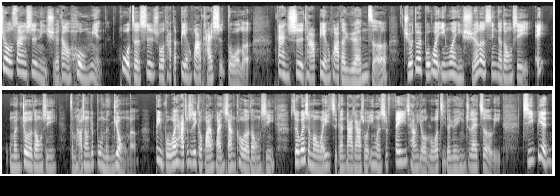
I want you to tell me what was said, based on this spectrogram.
就算是你学到后面，或者是说它的变化开始多了，但是它变化的原则绝对不会因为你学了新的东西，诶，我们旧的东西怎么好像就不能用了，并不会，它就是一个环环相扣的东西。所以为什么我一直跟大家说英文是非常有逻辑的原因就在这里。即便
